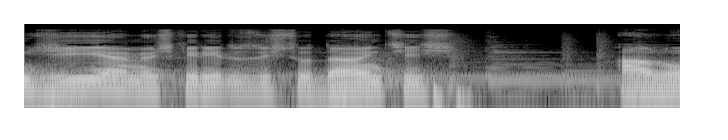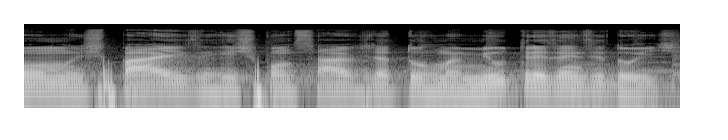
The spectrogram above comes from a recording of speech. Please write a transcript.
dia, meus queridos estudantes, alunos, pais e responsáveis da turma 1302.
